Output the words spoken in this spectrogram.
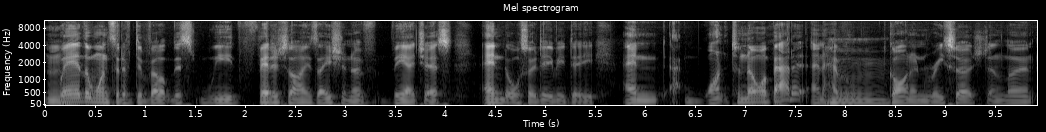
mm. we're the ones that have developed this weird fetishization of VHS and also DVD and want to know about it and have mm. gone and researched and learnt.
